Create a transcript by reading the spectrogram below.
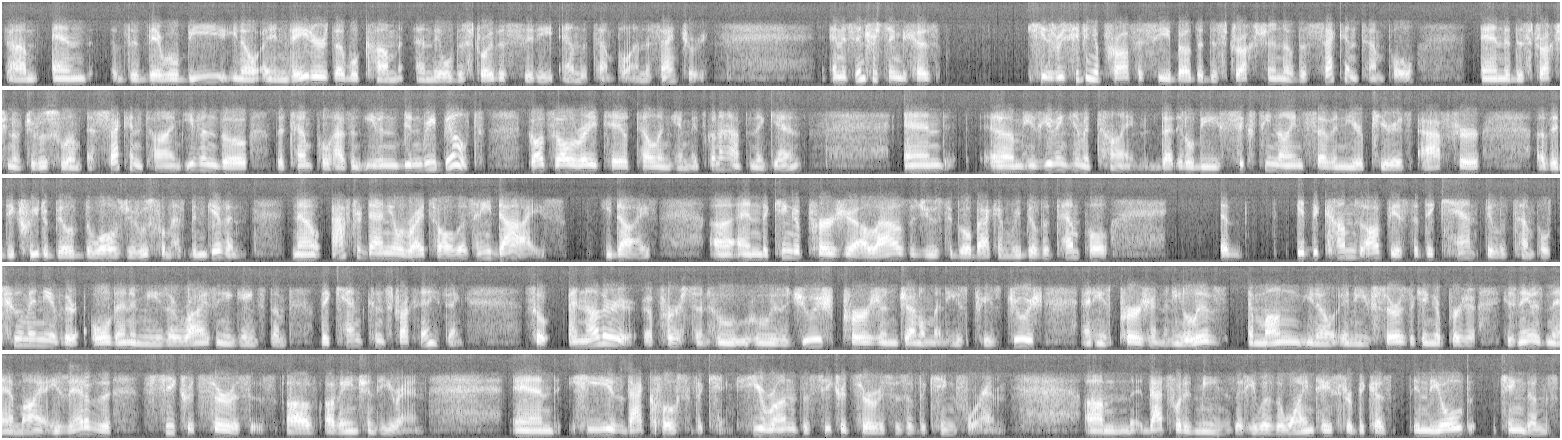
um, and the, there will be you know invaders that will come and they will destroy the city and the temple and the sanctuary. And it's interesting because he's receiving a prophecy about the destruction of the second temple and the destruction of Jerusalem a second time, even though the temple hasn't even been rebuilt. God's already t- telling him it's going to happen again. And um, he's giving him a time that it'll be 69 seven year periods after uh, the decree to build the walls of Jerusalem has been given. Now, after Daniel writes all this, and he dies, he dies, uh, and the king of Persia allows the Jews to go back and rebuild the temple, it, it becomes obvious that they can't build a temple. Too many of their old enemies are rising against them. They can't construct anything. So another uh, person who who is a Jewish Persian gentleman, he's he's Jewish and he's Persian and he lives among you know and he serves the king of Persia. His name is Nehemiah. He's the head of the secret services of of ancient Iran and he is that close to the king. He runs the secret services of the king for him. Um, that's what it means that he was the wine taster, because in the old kingdoms,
